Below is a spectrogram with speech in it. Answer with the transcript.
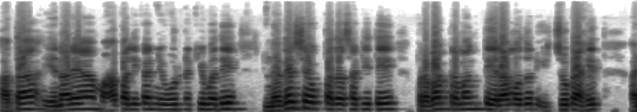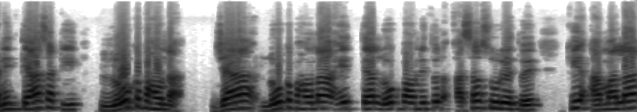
आता येणाऱ्या महापालिका निवडणुकीमध्ये नगरसेवक पदासाठी ते प्रभाग क्रमांक तेरामधून इच्छुक आहेत. आणि त्यासाठी लोकभावना ज्या लोकभावना आहेत त्या लोकभावनेतून असा सूर येतोय की आम्हाला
